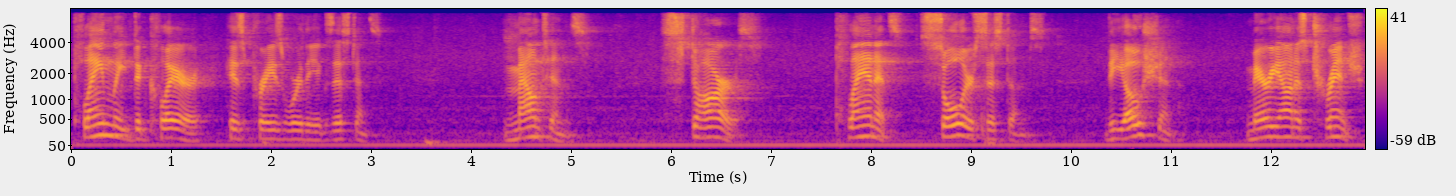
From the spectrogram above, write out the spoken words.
plainly declare his praiseworthy existence. Mountains, stars, planets, solar systems, the ocean, Marianas Trench,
